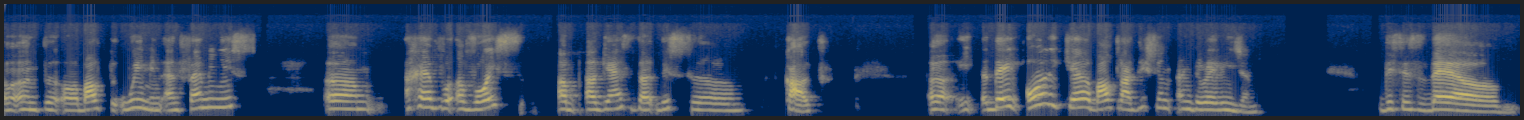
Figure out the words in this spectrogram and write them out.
uh, and uh, about women and feminists um, have a voice against the, this cult. they only care about tradition and religion. This is their um,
